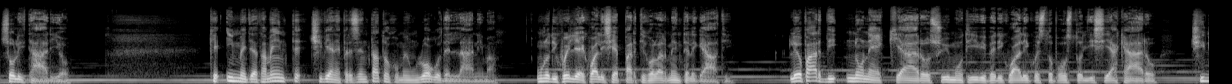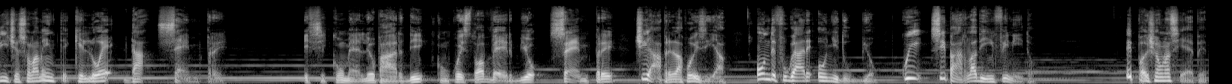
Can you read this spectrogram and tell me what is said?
solitario, che immediatamente ci viene presentato come un luogo dell'anima, uno di quelli ai quali si è particolarmente legati. Leopardi non è chiaro sui motivi per i quali questo posto gli sia caro, ci dice solamente che lo è da sempre. E siccome è Leopardi, con questo avverbio, sempre, ci apre la poesia, onde fugare ogni dubbio. Qui si parla di infinito. E poi c'è una siepe,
